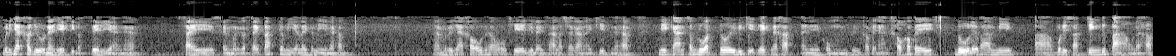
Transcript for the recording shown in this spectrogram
ใบอนุญาตเขาอยู่ในเอซิกออสเตรเลียนะฮะใส่ใส่เหมือนกับใจปั๊บก็มีอะไรก็มีนะครับอ่าบริญาตเขาเขาโอเค อยู่ในสหราชการอังกฤษนะครับ มีการสำรวจโดยวิกิเอ็กนะครับ อันนี้ผมเพิ่งเข้าไปอ่านเขาเข้าไปดูเลยว่ามีอ่าบริษัทจริงหรือเปล่านะครับ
